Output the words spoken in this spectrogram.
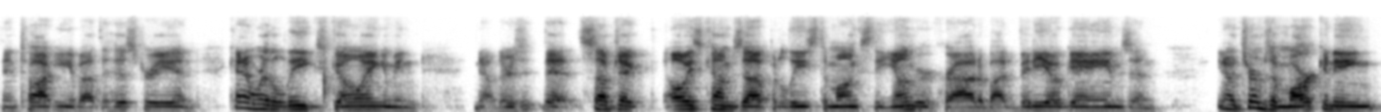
been talking about the history and kind of where the league's going. I mean, you know, there's that subject always comes up at least amongst the younger crowd about video games and you know, in terms of marketing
